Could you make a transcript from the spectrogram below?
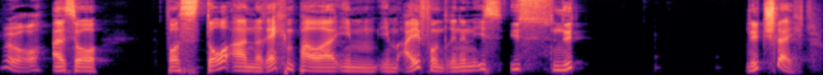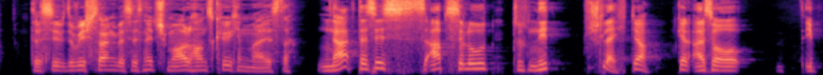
Ja. Also, was da an Rechenpower im, im iPhone drinnen ist, ist nicht, nicht schlecht. Das, du willst sagen, das ist nicht schmal Hans Küchenmeister. Na, das ist absolut nicht schlecht, ja. Also, ich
